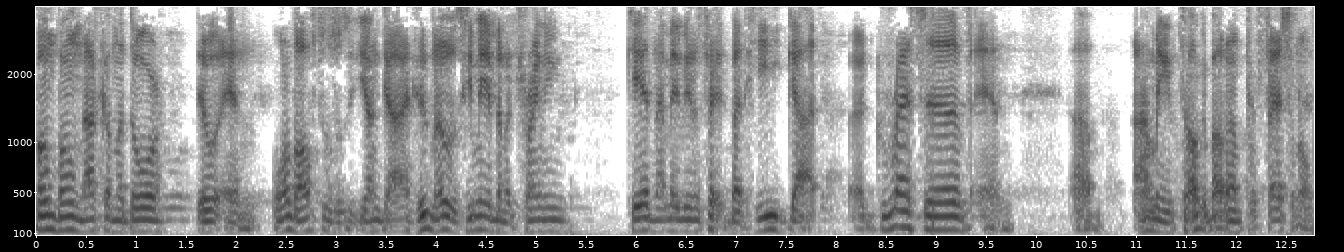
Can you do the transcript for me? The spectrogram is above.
boom, boom, knock on the door. Were, and one of the officers was a young guy. Who knows? He may have been a training kid, and that may be a training, but he got aggressive and, um, I mean, talk about unprofessional.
